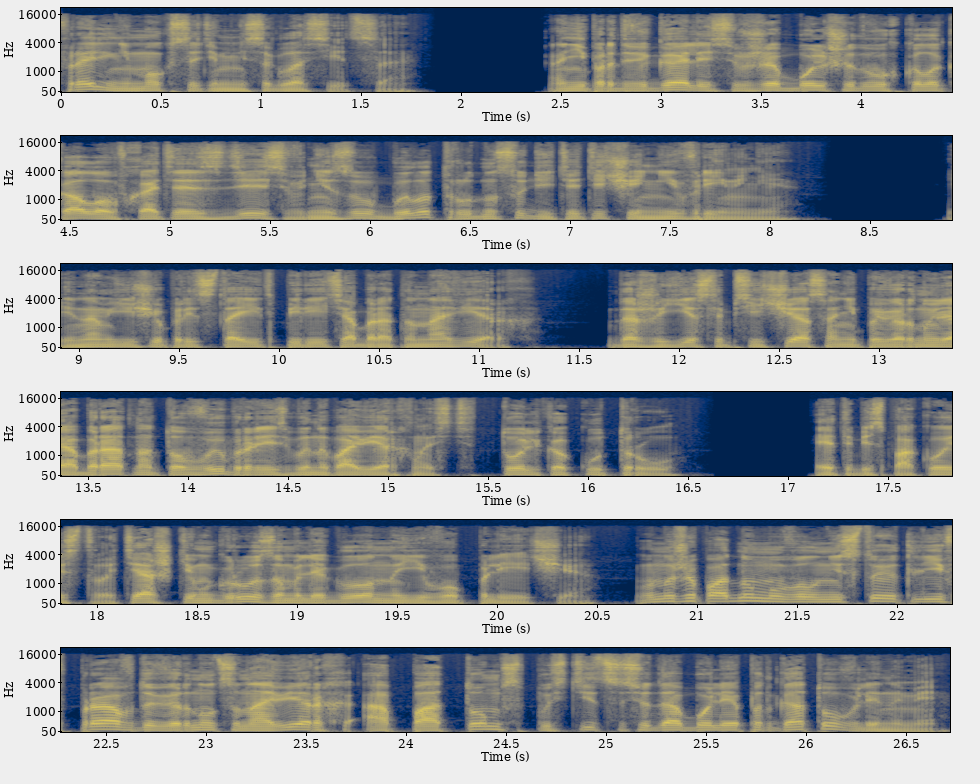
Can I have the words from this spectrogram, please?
Фрель не мог с этим не согласиться. Они продвигались уже больше двух колоколов, хотя здесь, внизу, было трудно судить о течении времени. И нам еще предстоит переть обратно наверх. Даже если б сейчас они повернули обратно, то выбрались бы на поверхность только к утру. Это беспокойство тяжким грузом легло на его плечи. Он уже подумывал, не стоит ли и вправду вернуться наверх, а потом спуститься сюда более подготовленными.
